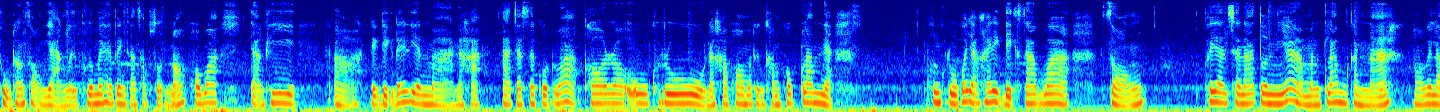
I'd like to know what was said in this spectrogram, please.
ถูกทั้งสองอย่างเลยเพื่อไม่ให้เป็นการสับสนเนาะเพราะว่าอย่างที่เด็กๆได้เรียนมานะคะ อาจจะสะกดว่าคอรออูครูนะคะพอมาถึงคำควบกล้ำเนี่ยคุณครูก็อยากให้เด็กๆทราบว่า 2 พยัญชนะตัวนี้มันกล้ำกันนะเนาะเวลา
